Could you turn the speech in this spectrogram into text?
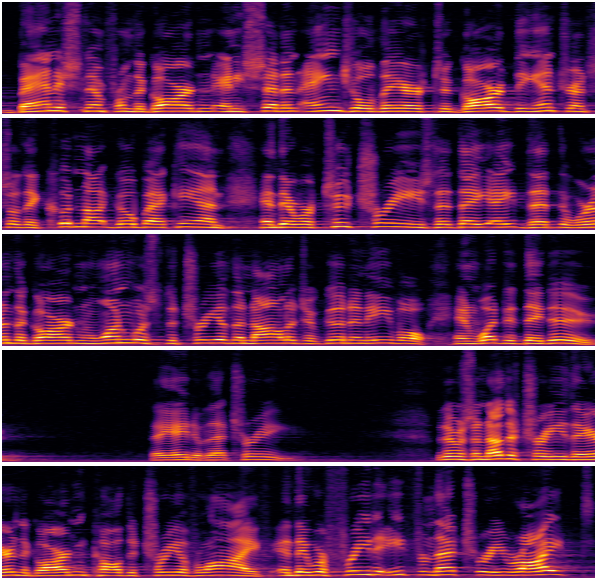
banished them from the garden, and He set an angel there to guard the entrance so they could not go back in. And there were two trees that they ate that were in the garden. One was the tree of the knowledge of good and evil. And what did they do? They ate of that tree. There was another tree there in the garden called the tree of life, and they were free to eat from that tree, right?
